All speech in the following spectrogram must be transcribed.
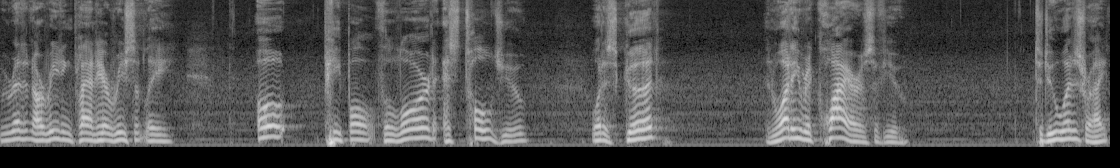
We read it in our reading plan here recently. Oh, people, the Lord has told you what is good and what He requires of you to do what is right,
